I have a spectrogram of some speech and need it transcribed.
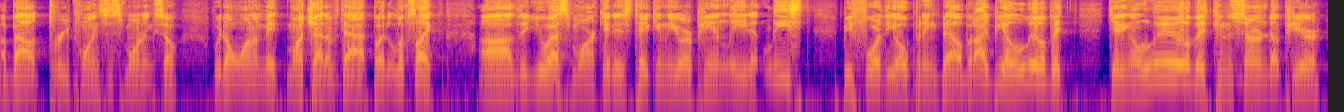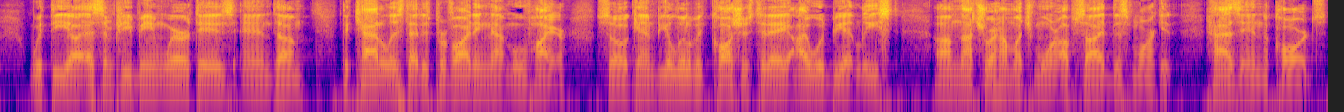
about three points this morning. So we don't want to make much out of that. But it looks like uh, the U.S. market is taking the European lead at least before the opening bell. But I'd be a little bit getting a little bit concerned up here with the uh, S&P being where it is and um, the catalyst that is providing that move higher. So again, be a little bit cautious today. I would be at least. I'm not sure how much more upside this market has in the cards.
